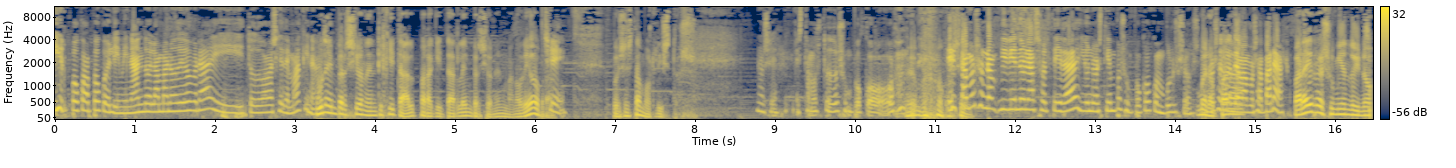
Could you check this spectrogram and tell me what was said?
ir poco a poco eliminando la mano de obra y todo a base de máquinas. Una inversión en digital para quitar la inversión en mano de obra. Sí. Pues estamos listos. No sé, estamos todos un poco... estamos viviendo una sociedad y unos tiempos un poco convulsos. Bueno, no sé dónde vamos a parar. Para ir resumiendo y no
